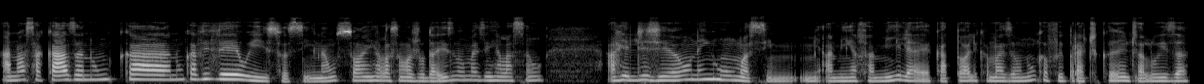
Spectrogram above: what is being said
a nossa casa nunca nunca viveu isso assim, não só em relação ao judaísmo, mas em relação a religião nenhuma, assim, a minha família é católica, mas eu nunca fui praticante, a Luísa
